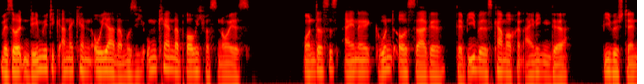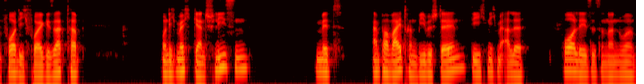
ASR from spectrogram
Wir sollten demütig anerkennen, oh ja, da muss ich umkehren, da brauche ich was Neues. Und das ist eine Grundaussage der Bibel. Es kam auch in einigen der Bibelstellen vor, die ich vorher gesagt habe. Und ich möchte gern schließen mit ein paar weiteren Bibelstellen, die ich nicht mehr alle vorlese, sondern nur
